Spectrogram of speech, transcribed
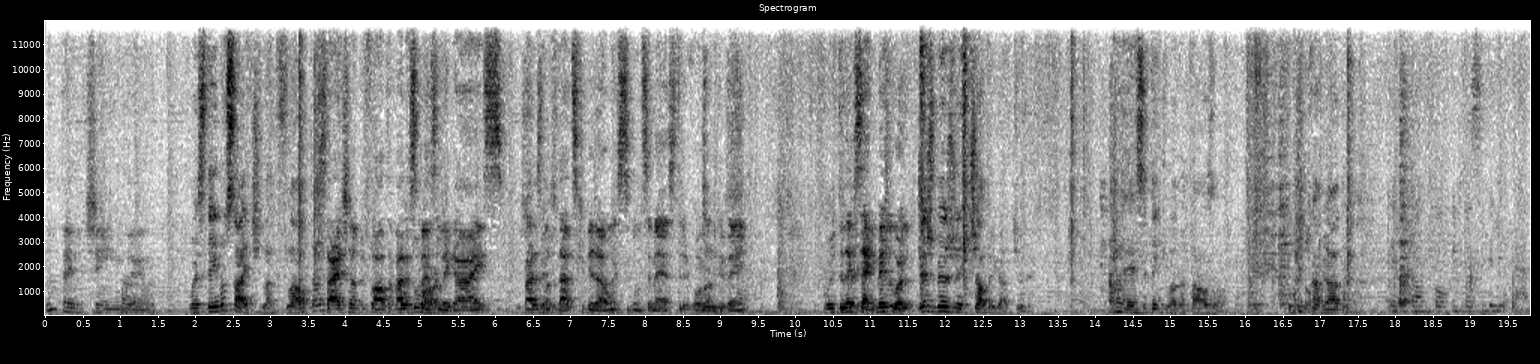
Não tem no Tinder. Mas tem no site, Labflauta. Site Lab Flauta, várias coisas org. legais. Isso Várias mesmo. novidades que virão esse segundo semestre ou no ano que vem. Muito Tudo é bem. que segue. Beijo do gordo. Beijo, beijo, gente. Tchau, obrigado, Julia. Ah, é, você tem que ir lá na pausa, ó. Tô muito cagado. Eu tô um pouco impossibilitada.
